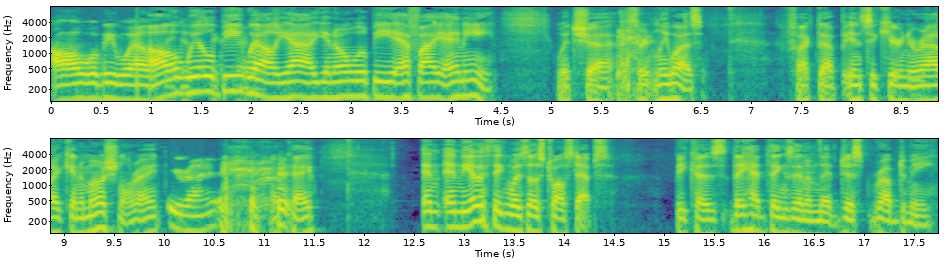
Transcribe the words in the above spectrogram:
All will be well. All will be well. Yeah, you know, we'll be F I N E, which uh, I certainly was fucked up, insecure, neurotic, and emotional, right? You're right. okay. And and the other thing was those twelve steps, because they had things in them that just rubbed me,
